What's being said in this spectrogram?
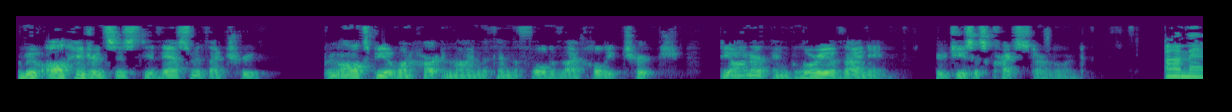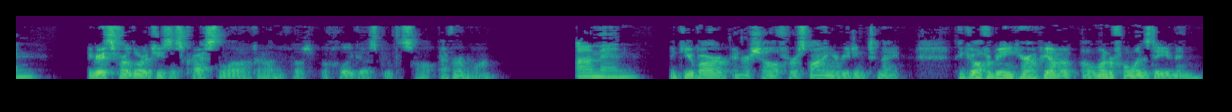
Remove all hindrances to the advancement of thy truth. Bring all to be of one heart and mind within the fold of thy holy church, the honor and glory of thy name, through Jesus Christ our Lord. Amen. The grace of our Lord Jesus Christ and the love of God and the fellowship of the Holy Ghost be with us all evermore. Amen. Thank you, Barb and Rochelle, for responding and reading tonight. Thank you all for being here. I hope you have a, a wonderful Wednesday evening.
